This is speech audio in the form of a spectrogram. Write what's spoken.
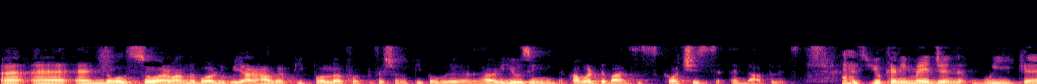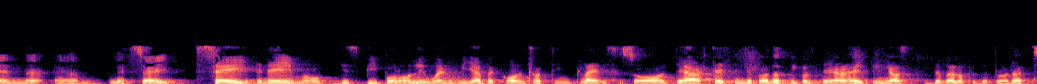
Uh, uh, and also around the world, we are our people, uh, for professional people, we are using our devices, coaches and athletes. Mm. As you can imagine, we can, um, let's say, say the name of these people only when we have a contract in place. So they are testing the product because they are helping us to develop the product.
